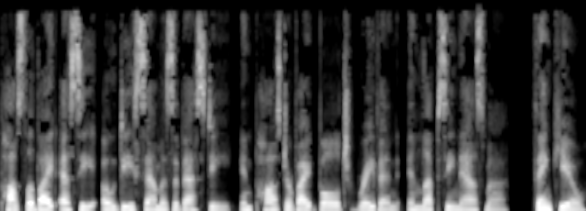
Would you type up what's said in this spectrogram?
Poslavite esi od samozabesti in postrovite bulge raven in lepsi nazma. Thank you.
